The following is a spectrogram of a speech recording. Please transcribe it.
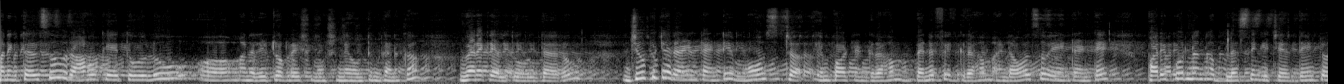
మనకి తెలుసు రాహుకేతువులు మన రిట్రోగ్రేషన్ మోషనే ఉంటుంది కనుక వెనక్కి వెళ్తూ ఉంటారు. జూపిటర్ ఏంటంటే మోస్ట్ ఇంపార్టెంట్ గ్రహం బెనిఫిట్ గ్రహం అండ్ ఆల్సో ఏంటంటే పరిపూర్ణంగా బ్లెస్సింగ్ ఇచ్చేది. దేంట్లో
